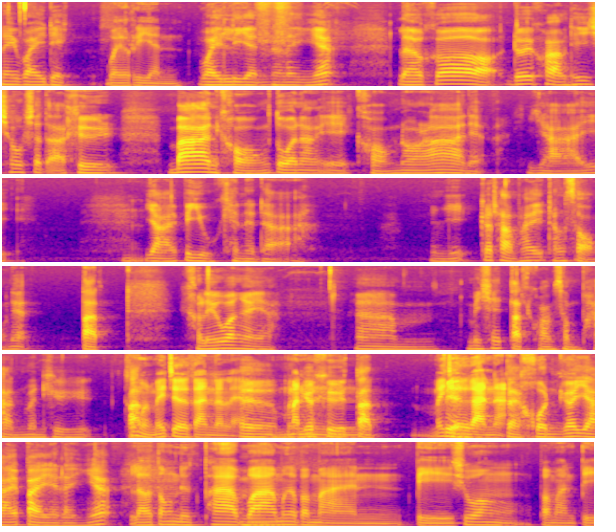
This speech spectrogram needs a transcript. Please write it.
ในวัยเด็กวัยเรียนวัยเรียนอะไรเงี้ย แล้วก็ด้วยความที่โชคชะตาคือ บ้านของตัวนางเอกของนอร่าเนี่ยย้ายย้ายไปอยู่แคนาดา อย่างนี้ก็ทำให้ทั้งสองเนี่ยตัดเขาเรียกว่าไงอะอ่าไม่ใช่ตัดความสัมพันธ์มันคือก็ตัดเหมือนไม่เจอกันนั่นแหละเออมันก็คือตัดไม่เจอกันอะแต่คนก็ย้ายไปอะไรเงี้ยแล้วต้องนึกภาพว่าเมื่อประมาณปีช่วงประมาณปี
